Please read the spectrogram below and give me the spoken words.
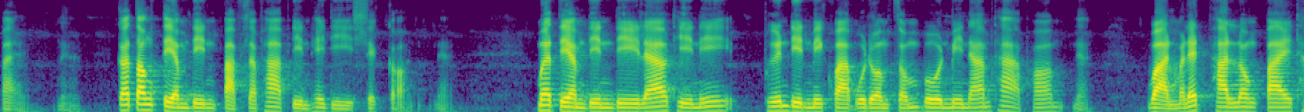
ไป ก็ต้องเตรียมดินปรับสภาพดินให้ดีเสียก่อนนะเมื่อเตรียมดินดีแล้วทีนี้พื้นดินมีความอุดมสมบูรณ์มีน้ำท่าพร้อมนะหว่านเมล็ดพันธุ์ลงไปท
